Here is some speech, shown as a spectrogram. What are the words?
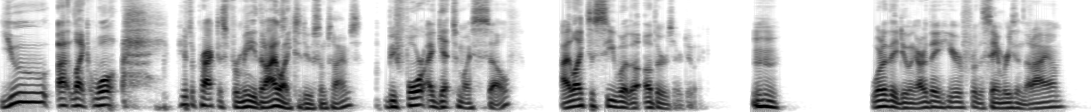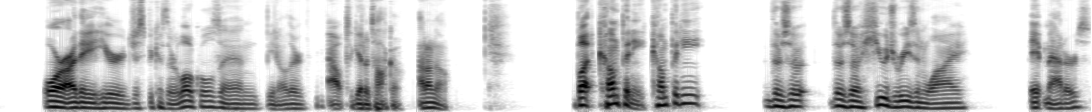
You uh, like, well, here's a practice for me that I like to do sometimes. Before I get to myself, I like to see what the others are doing. Mhm. What are they doing? Are they here for the same reason that I am? Or are they here just because they're locals and, you know, they're out to get a taco? I don't know. But company, company, there's a there's a huge reason why it matters,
